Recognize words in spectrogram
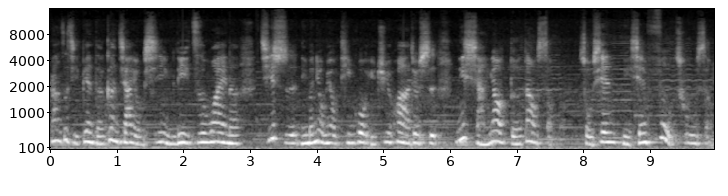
让自己变得更加有吸引力之外呢，其实你们有没有听过一句话，就是你想要得到什么，首先你先付出什么。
